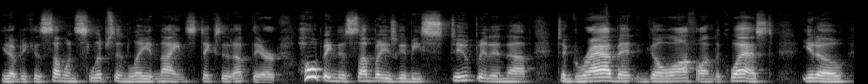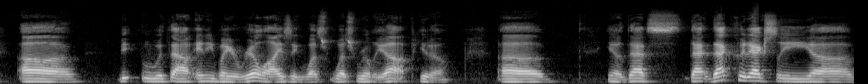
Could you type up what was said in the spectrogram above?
you know because someone slips in late at night and sticks it up there hoping that somebody's going to be stupid enough to grab it and go off on the quest you know uh, without anybody realizing what's what's really up you know. Uh, you know that's that that could actually uh,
